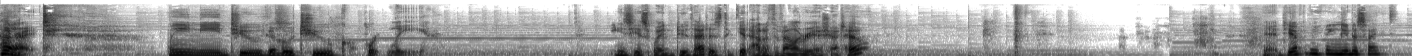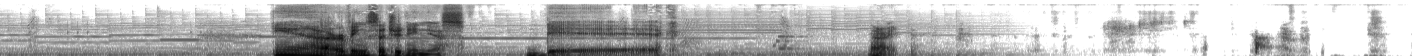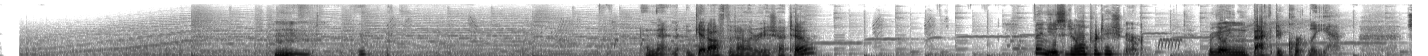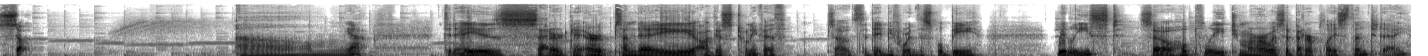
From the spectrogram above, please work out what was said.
Alright. We need to go to Courtly. Easiest way to do that is to get out of the Valeria Chateau. Yeah, do you have anything new to say? Yeah, Irving's such a genius. Dick. Alright. Hmm. And then get off the Valeria Chateau. Then use the teleportation orb. We're going back to Courtly. So. Um, yeah. Today is Saturday or Sunday, August 25th. So it's the day before this will be released. So hopefully tomorrow is a better place than today.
